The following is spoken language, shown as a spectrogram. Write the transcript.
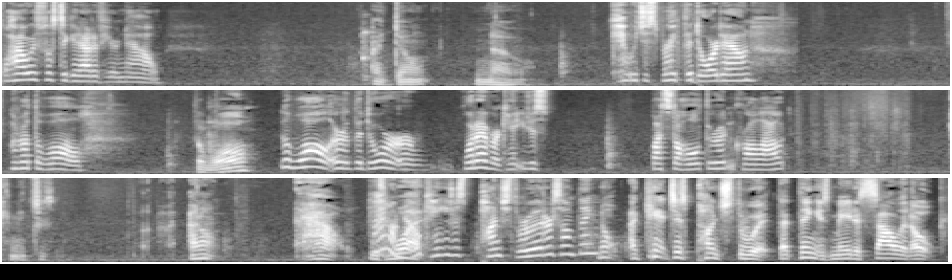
Well, how are we supposed to get out of here now? I don't know. Can't we just break the door down? What about the wall? The wall? The wall or the door or whatever. Can't you just bust a hole through it and crawl out? Can we just. I don't. How? With I don't what? know. Can't you just punch through it or something? No, I can't just punch through it. That thing is made of solid oak.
